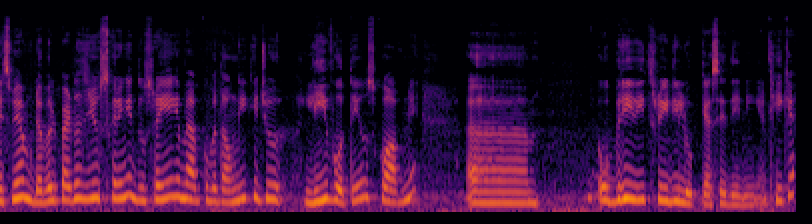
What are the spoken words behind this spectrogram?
इसमें हम डबल पेटल्स यूज़ करेंगे। दूसरा ये कि मैं आपको बताऊँगी कि जो लीव होते हैं, उसको आपने उभरी हुई थ्री डी लुक कैसे देनी है, ठीक है?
